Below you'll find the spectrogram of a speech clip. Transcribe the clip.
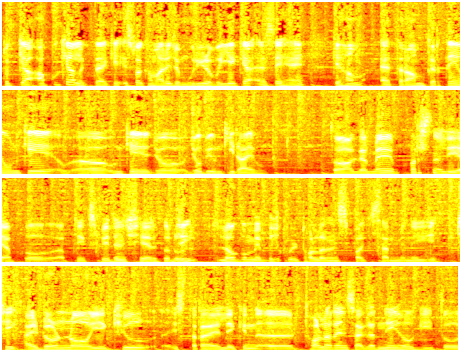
تو کیا آپ کو کیا لگتا ہے کہ اس وقت ہمارے جمہوری رویے کیا ایسے ہیں کہ ہم احترام کرتے ہیں ان کے ان کے جو جو بھی ان کی رائے ہو؟ تو اگر میں پرسنلی آپ کو اپنی ایکسپیرینس شیئر کروں جی. لوگوں میں بالکل ٹالرنس پاکستان میں نہیں ہے ٹھیک آئی ڈونٹ نو یہ کیوں اس طرح ہے لیکن ٹالرنس اگر نہیں ہوگی تو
